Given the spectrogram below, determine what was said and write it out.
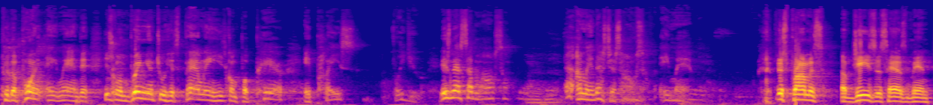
To the point, amen, that he's going to bring you into his family and he's going to prepare a place for you. Isn't that something awesome? I mean, that's just awesome. Amen. This promise of Jesus has been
